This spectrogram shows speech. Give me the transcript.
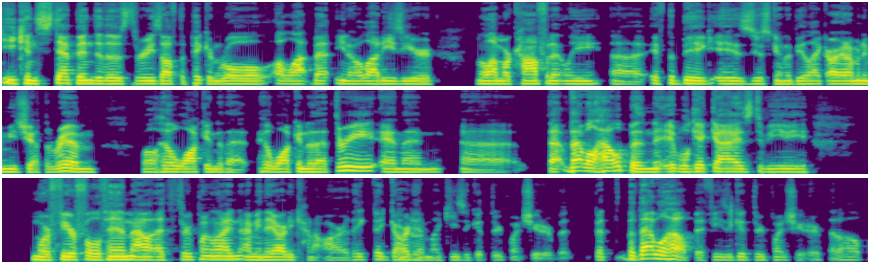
he can step into those threes off the pick and roll a lot better, you know, a lot easier a lot more confidently. Uh, if the big is just going to be like, all right, I'm going to meet you at the rim. Well, he'll walk into that. He'll walk into that three, and then uh, that that will help, and it will get guys to be more fearful of him out at the three point line. I mean, they already kind of are. They they guard him like he's a good three point shooter, but but but that will help if he's a good three point shooter. That'll help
